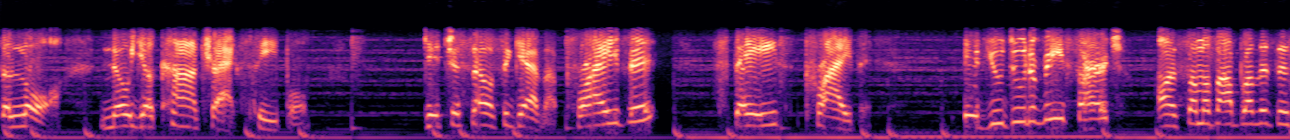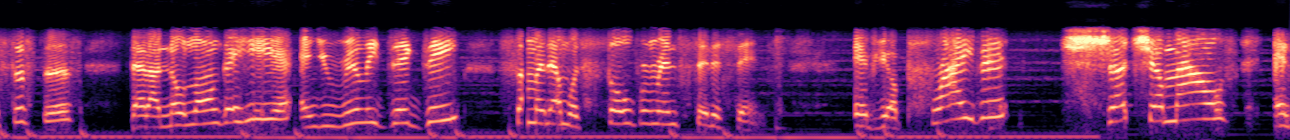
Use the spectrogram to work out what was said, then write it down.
the law. Know your contracts, people. Get yourselves together. Private stays private. If you do the research on some of our brothers and sisters that are no longer here and you really dig deep, some of them were sovereign citizens. If you're private, shut your mouth and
